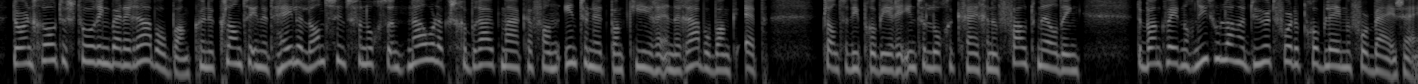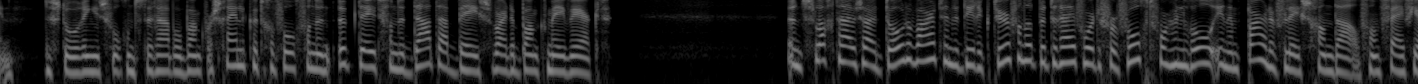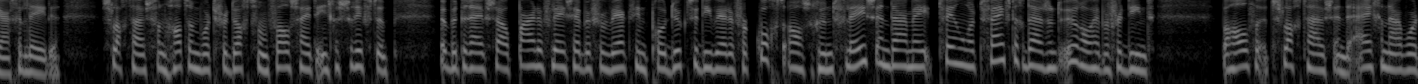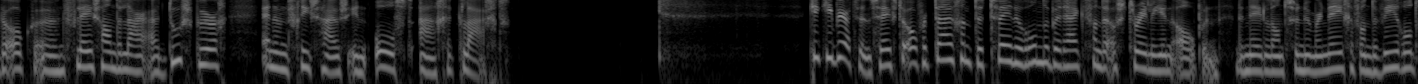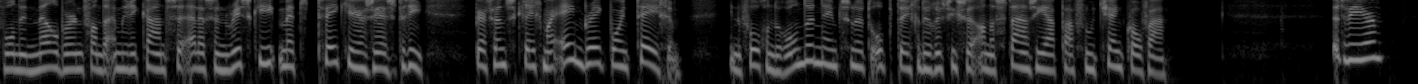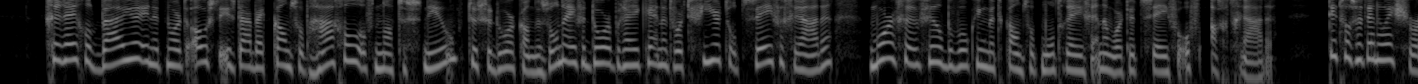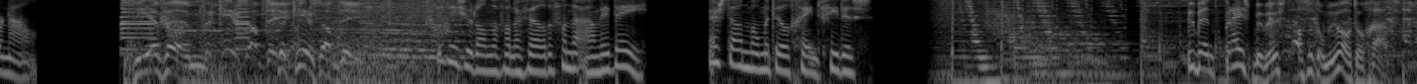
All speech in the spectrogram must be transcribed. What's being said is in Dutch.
Door een grote storing bij de Rabobank kunnen klanten in het hele land sinds vanochtend nauwelijks gebruik maken van internetbankieren en de Rabobank-app. Klanten die proberen in te loggen krijgen een foutmelding. De bank weet nog niet hoe lang het duurt voor de problemen voorbij zijn. De storing is volgens de Rabobank waarschijnlijk het gevolg van een update van de database waar de bank mee werkt. Een slachthuis uit Dodewaard en de directeur van het bedrijf worden vervolgd voor hun rol in een paardenvleesschandaal van vijf jaar geleden. Slachthuis van Hattem wordt verdacht van valsheid in geschriften. Het bedrijf zou paardenvlees hebben verwerkt in producten die werden verkocht als rundvlees en daarmee 250.000 euro hebben verdiend. Behalve het slachthuis en de eigenaar worden ook een vleeshandelaar uit Doesburg en een vrieshuis in Olst aangeklaagd. Kiki Bertens heeft overtuigend de tweede ronde bereikt van de Australian Open. De Nederlandse nummer 9 van de wereld won in Melbourne van de Amerikaanse Alison Risky met twee keer 6-3. Bertens kreeg maar één breakpoint tegen. In de volgende ronde neemt ze het op tegen de Russische Anastasia Pavluchenkova. Het weer. Geregeld buien. In het noordoosten is daarbij kans op hagel of natte sneeuw. Tussendoor kan de zon even doorbreken en het wordt 4 tot 7 graden. Morgen veel bewolking met kans op motregen en dan wordt het 7 of 8 graden. Dit was het NOS Journaal. ZFM, verkeersupdate. verkeersupdate. Dit is Jolanda van der Velde van de ANWB. Er staan momenteel geen files. U bent prijsbewust als het om uw auto gaat.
